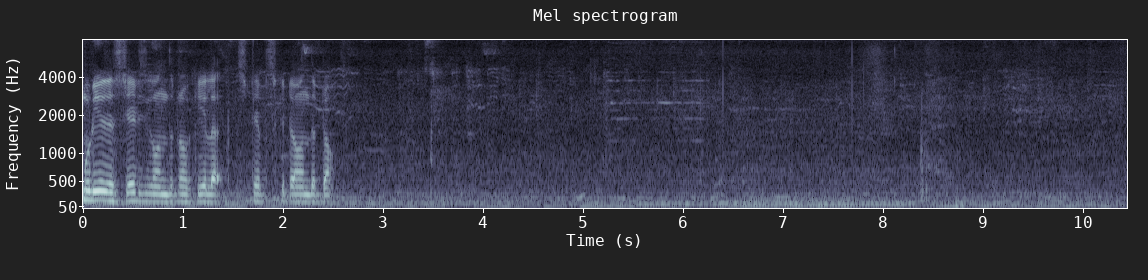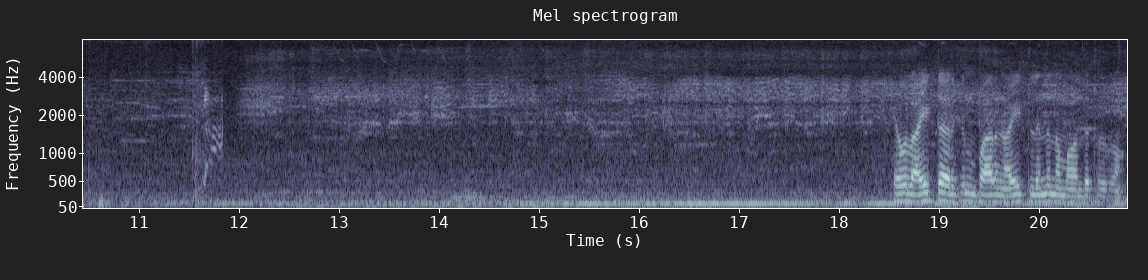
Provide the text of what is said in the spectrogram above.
முடியிற ஸ்டேஜுக்கு வந்துட்டோம் கீழே. ஸ்டெப்ஸ் கிட்ட வந்துட்டோம். எவ்வளோ ஹைட்டாக இருக்குன்னு பாருங்கள் ஹைட்லேருந்து நம்ம வந்துட்டுருக்கோம்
